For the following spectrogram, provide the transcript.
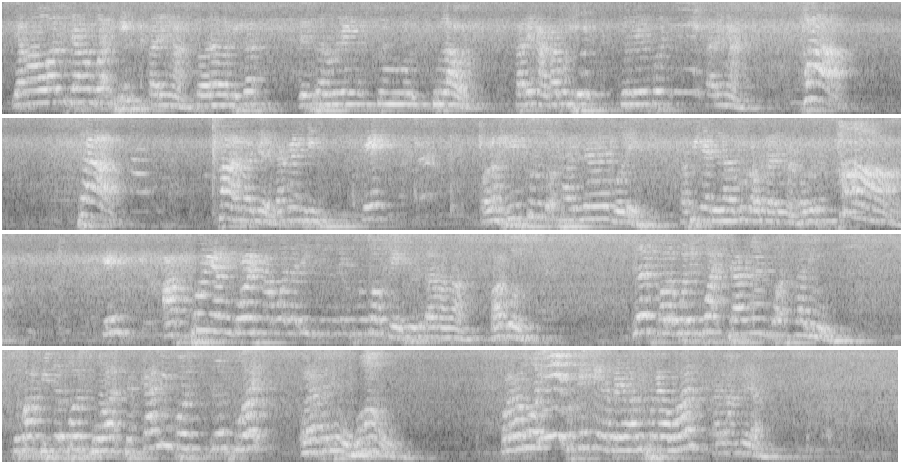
Yang awal tu jangan buat his, tak dengar. Suara because the surroundings too, too loud. Tak dengar, kamu his, surrounding pun tak dengar. Ha. Sa. Ha saja, jangan his, okay? Kalau his tu untuk silent boleh. Tapi ni ada lagu kamu tak dengar, kamu Ha. Okay? Apa yang boys nak buat tadi okey, kita tak. Bagus. Just kalau boleh buat jangan buat selalu. Sebab bila bos buat, sekali bos just buat, orang tengok, wow. Kalau kamu ni berkekek daripada habis sampai awal, tak ada makna dah.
